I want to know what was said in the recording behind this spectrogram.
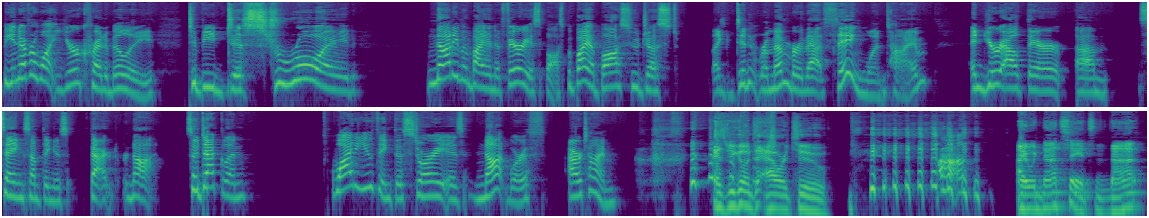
but you never want your credibility to be destroyed not even by a nefarious boss but by a boss who just like didn't remember that thing one time and you're out there um, saying something is fact or not so declan why do you think this story is not worth our time as we go into hour two uh-huh. i would not say it's not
